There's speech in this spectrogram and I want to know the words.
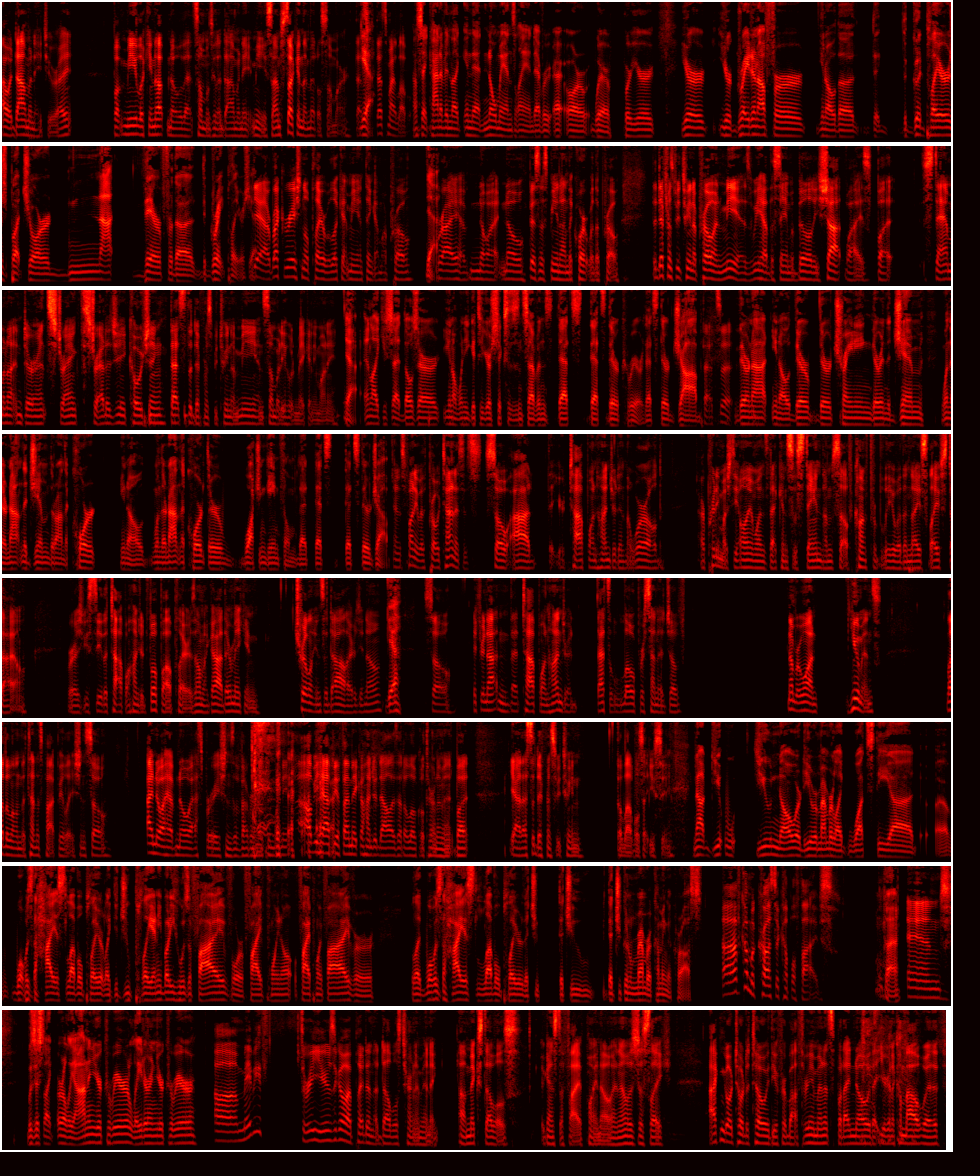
I would dominate you, right? But me looking up, know that someone's going to dominate me, so I'm stuck in the middle somewhere. That's, Yeah. that's my level. I'll say kind of in like in that no man's land, every uh, or where where you're you're you're great enough for you know the the the good players, but you're not there for the the great players yet. Yeah, a recreational player will look at me and think I'm a pro. Yeah. Where I have no no business being on the court with a pro. The difference between a pro and me is we have the same ability shot wise, but stamina, endurance, strength, strategy, coaching, that's the difference between a me and somebody who would make any money. Yeah, and like you said, those are you know when you get to your sixes and sevens, that's that's their career, that's their job. That's it. They're not, you know, they're they're training. They're in the gym. When they're not in the gym, they're on the court. You know, when they're not in the court, they're watching game film. That that's that's their job. And it's funny with pro tennis, it's so odd that your top 100 in the world are pretty much the only ones that can sustain themselves comfortably with a nice lifestyle. Whereas you see the top 100 football players, oh my God, they're making trillions of dollars, you know? Yeah, So if you're not in that top 100, that's a low percentage of, number one, humans, let alone the tennis population. So I know I have no aspirations of ever making money. I'll be happy if I make $100 at a local tournament. But yeah, that's the difference between the levels that you see. Now, do you do you know or do you remember like what's the uh, uh, what was the highest level player? Like, did you play anybody who was a five or a 5.0, 5.5 or like what was the highest level player that you that you that you can remember coming across? Uh, I've come across a couple fives. Okay, And was this like early on in your career, later in your career? Uh, maybe th- three years ago, I played in a doubles tournament, uh, mixed doubles against a 5.0, and it was just like, I can go toe to toe with you for about three minutes, but I know that you're going to come out with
